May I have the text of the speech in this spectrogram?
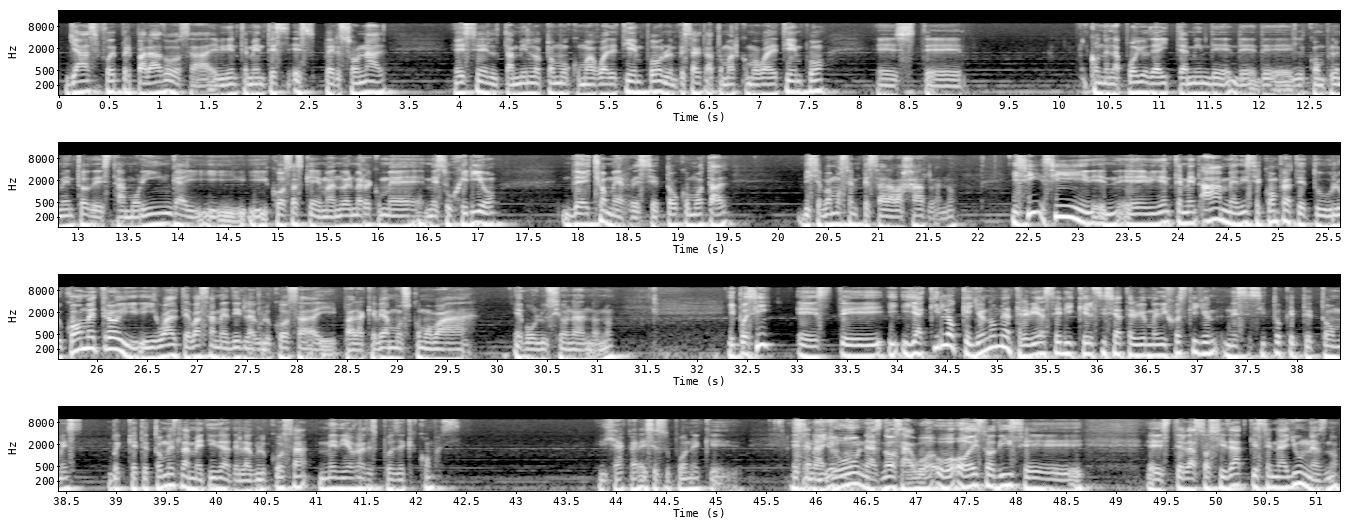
ya fue preparado, o sea, evidentemente es, personal. Es el, también lo tomo como agua de tiempo, lo empecé a tomar como agua de tiempo. Este, con el apoyo de ahí también del complemento de esta moringa y, cosas que Manuel me, me, sugirió. De hecho, me recetó como tal. Dice, vamos a empezar a bajarla, ¿no? Y sí, sí, evidentemente, ah, me dice, cómprate tu glucómetro y igual te vas a medir la glucosa y para que veamos cómo va evolucionando, ¿no? Y pues sí, este, y, aquí lo que yo no me atreví a hacer y que él sí se atrevió, me dijo, es que yo necesito que te tomes, que te tomes la medida de la glucosa media hora después de que comas. Y dije, ah, caray, se supone que es, en ayunas, ¿no? O, eso dice este, la sociedad que es en ayunas, ¿no?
